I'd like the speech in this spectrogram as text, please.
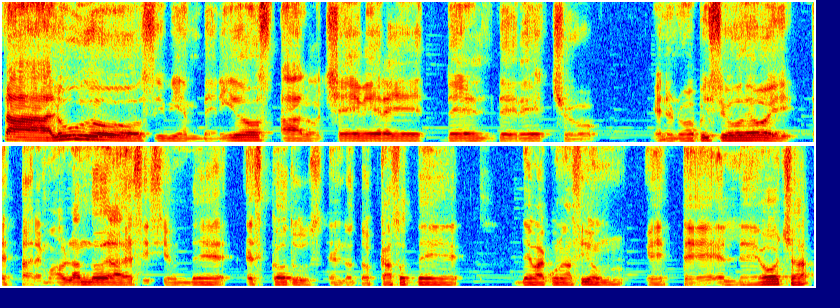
Saludos y bienvenidos a lo chévere del derecho. En el nuevo episodio de hoy estaremos hablando de la decisión de SCOTUS en los dos casos de, vacunación, este, el de OCHA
